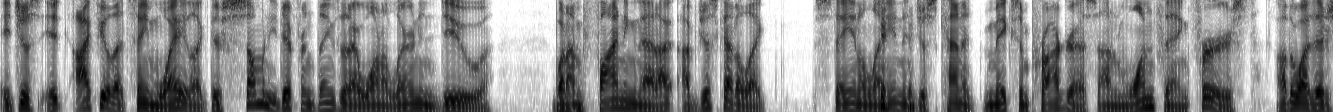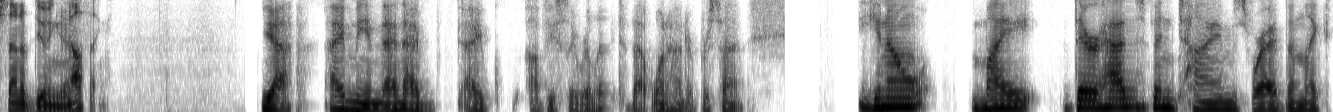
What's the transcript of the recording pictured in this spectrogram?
it just it I feel that same way like there's so many different things that I want to learn and do but I'm finding that I, I've just got to like stay in a lane and just kind of make some progress on one thing first. Otherwise, I just end up doing yeah. nothing. Yeah, I mean, and I I obviously relate to that 100%. You know, my there has been times where I've been like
